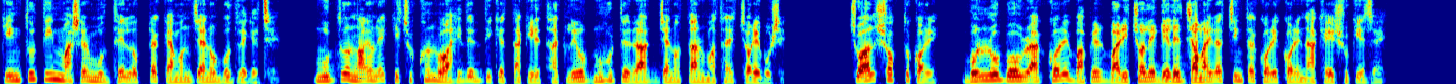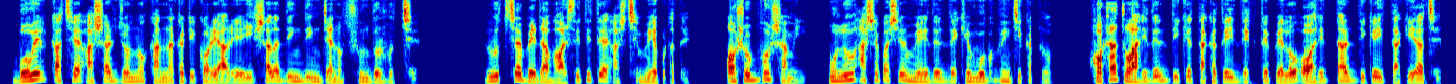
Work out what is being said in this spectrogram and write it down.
কিন্তু তিন মাসের মধ্যে লোকটা কেমন যেন বদলে গেছে। মুদ্র নয়নে কিছুক্ষণ ওয়াহিদের দিকে তাকিয়ে থাকলেও মুহূর্তে রাগ যেন তার মাথায় চড়ে বসে। চোয়াল শক্ত করে। বলল, বউ রাগ করে বাপের বাড়ি চলে গেলে জামাইরা চিন্তা করে করে না খেয়ে শুকিয়ে যায়। বউয়ের কাছে আসার জন্য কান্নাকাটি করে আর এই শালা দিন দিন যেন সুন্দর হচ্ছে। রুচ্চা বেদা ভার্সিটিতে আসছে মেয়ে পোটাতে অসভ্য স্বামী। অনু আশেপাশের মেয়েদের দেখে মুখ ভেঙচি কাটল। হঠাৎ ওয়াহিদের দিকে তাকাতেই দেখতে পেল, ওয়াহিদ তার দিকেই তাকিয়ে আছে।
